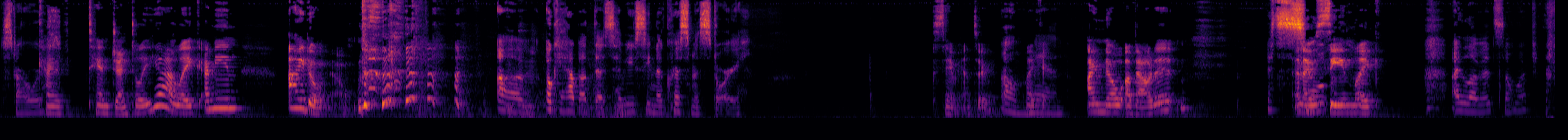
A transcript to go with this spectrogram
Star Wars. kind of tangentially. Yeah, like I mean, I don't know. Um, okay, how about this? Have you seen A Christmas Story? Same answer. Oh Like man. I know about it, It's and so I've seen like I love it so much.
